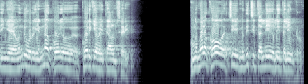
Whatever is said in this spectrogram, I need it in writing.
நீங்கள் வந்து ஒரு என்ன கோரி கோரிக்கை வைத்தாலும் சரி உங்கள் மேலே கோவம் வச்சு மிதித்து தள்ளி வெளியே தள்ளி விட்டுரும்.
